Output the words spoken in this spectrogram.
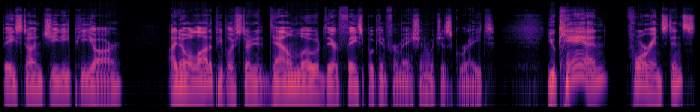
based on GDPR. I know a lot of people are starting to download their Facebook information, which is great. You can, for instance,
